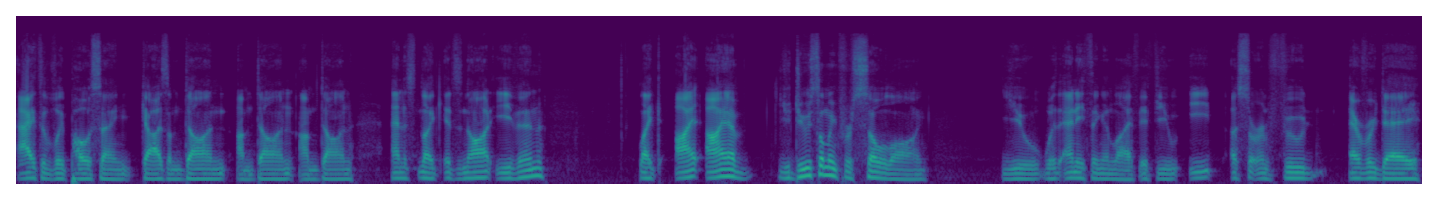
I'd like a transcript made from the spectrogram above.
actively post saying, "Guys, I'm done. I'm done. I'm done." And it's like it's not even like I I have you do something for so long, you with anything in life, if you eat a certain food every day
